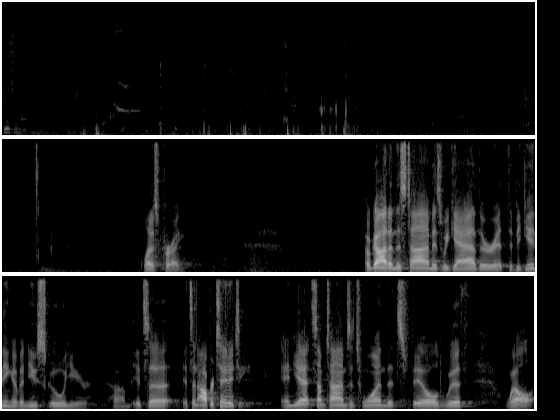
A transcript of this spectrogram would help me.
there's your mom. Let us pray. Oh God, in this time as we gather at the beginning of a new school year, um, it's, a, it's an opportunity, and yet sometimes it's one that's filled with, well,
